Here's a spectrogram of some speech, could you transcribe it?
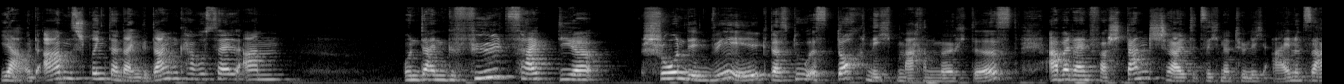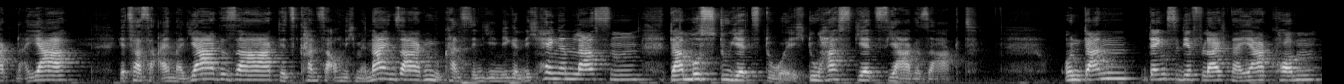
Ja, und abends springt dann dein Gedankenkarussell an und dein Gefühl zeigt dir schon den Weg, dass du es doch nicht machen möchtest, aber dein Verstand schaltet sich natürlich ein und sagt, na ja, Jetzt hast du einmal Ja gesagt, jetzt kannst du auch nicht mehr Nein sagen, du kannst denjenigen nicht hängen lassen. Da musst du jetzt durch. Du hast jetzt Ja gesagt. Und dann denkst du dir vielleicht, na ja, komm,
